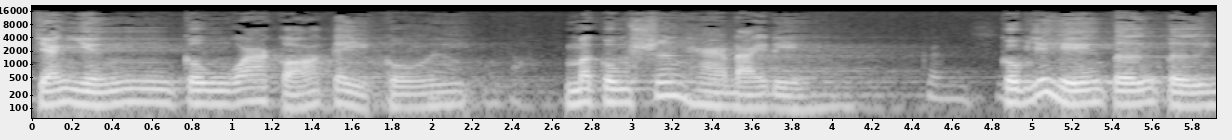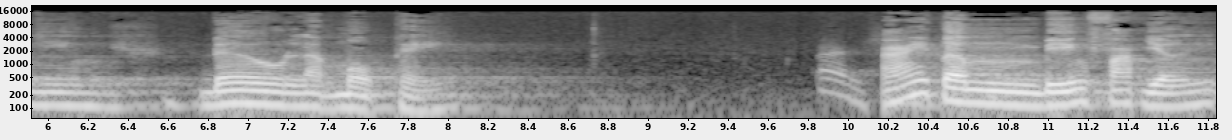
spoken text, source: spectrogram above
Chẳng những cùng hoa cỏ cây cối, Mà cùng sơn hà đại địa, Cùng với hiện tượng tự nhiên Đều là một thể. Ái tâm biện pháp giới,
